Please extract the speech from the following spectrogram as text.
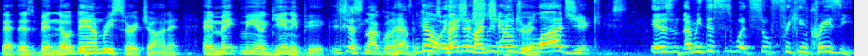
that there's been no damn research on it and make me a guinea pig. It's just not going to happen. No, especially, my when children. logic isn't. I mean, this is what's so freaking crazy.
